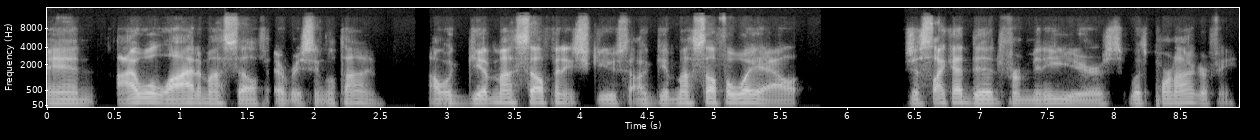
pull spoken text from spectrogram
And I will lie to myself every single time. I will give myself an excuse. I'll give myself a way out, just like I did for many years with pornography.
